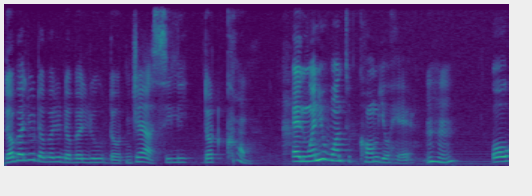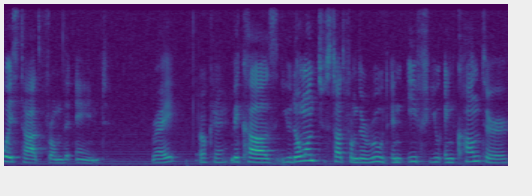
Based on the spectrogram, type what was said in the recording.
www.njiaasili.com. And when you want to comb your hair, always start from the end, right? Okay. Because you don't want to start from the root, and if you encounter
